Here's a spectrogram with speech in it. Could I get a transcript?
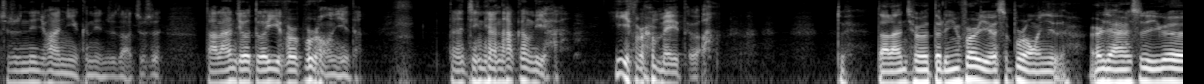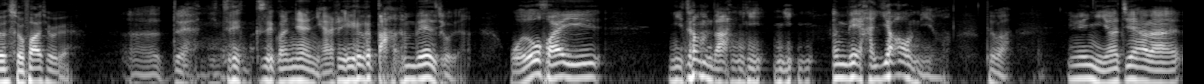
就是那句话你肯定知道，就是打篮球得一分不容易的，但是今天他更厉害，一分没得。对打篮球得零分也是不容易的，而且还是一个首发球员。呃，对你最最关键，你还是一个打 NBA 的球员，我都怀疑你这么打，你你你 NBA 还要你吗？对吧？因为你要接下来，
